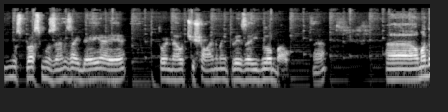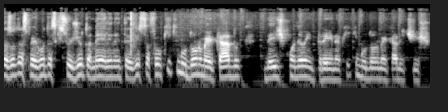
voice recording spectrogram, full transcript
Nos próximos anos a ideia é tornar o Tish Online uma empresa global. Né? Uh, uma das outras perguntas que surgiu também ali na entrevista foi o que, que mudou no mercado desde quando eu entrei, né? O que, que mudou no mercado de ticho?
